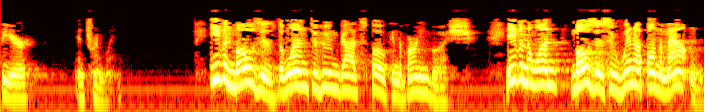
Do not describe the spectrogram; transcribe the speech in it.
fear and trembling. Even Moses, the one to whom God spoke in the burning bush, even the one, Moses, who went up on the mountain,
